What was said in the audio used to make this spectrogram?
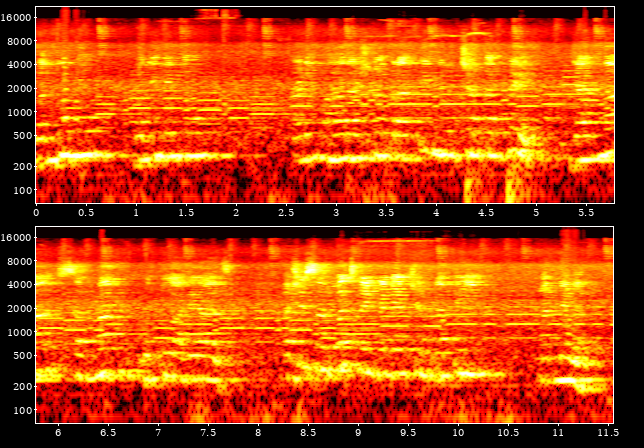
बंधू भगिनींनो आणि महाराष्ट्र क्रांती न्यूजच्या तर्फे ज्यांना सन्मान होतो आहे आज असे सर्वच वेगवेगळ्या क्षेत्रातील मान्यवर.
